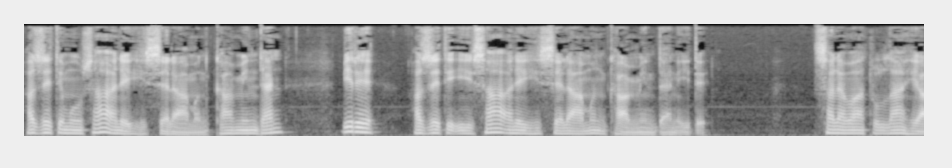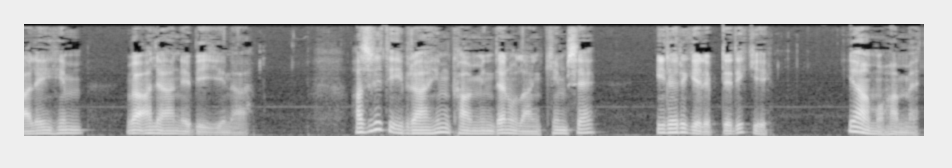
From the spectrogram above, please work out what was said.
Hazreti Musa aleyhisselam'ın kavminden, biri Hazreti İsa aleyhisselam'ın kavminden idi. Salavatullahi aleyhim ve ala nebiyyina. Hazreti İbrahim kavminden olan kimse ileri gelip dedi ki: Ya Muhammed,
